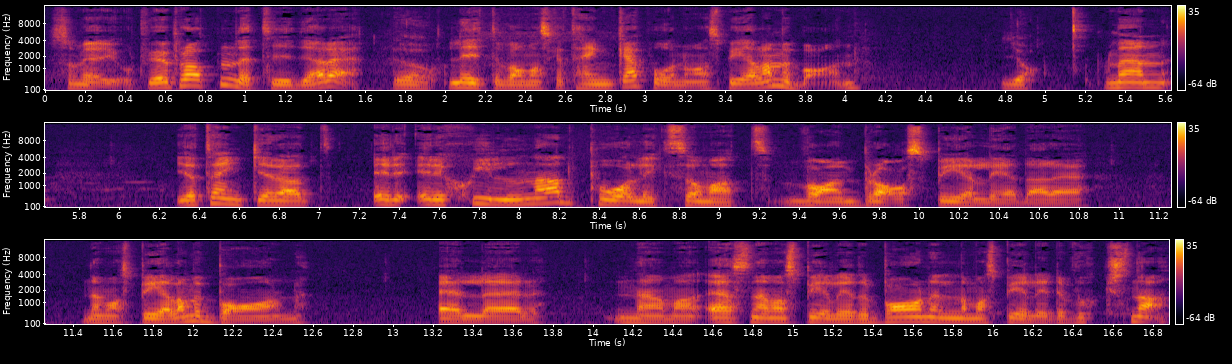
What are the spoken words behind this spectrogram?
som vi har gjort. Vi har pratat om det tidigare. Ja. Lite vad man ska tänka på när man spelar med barn. Ja. Men jag tänker att är det, är det skillnad på liksom att vara en bra spelledare när man spelar med barn eller när man, alltså när man spelleder barn eller när man spelleder vuxna?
